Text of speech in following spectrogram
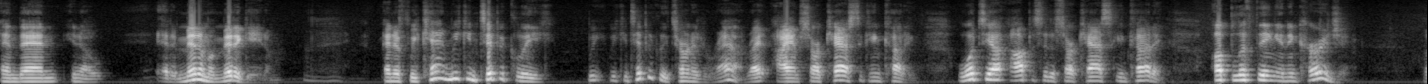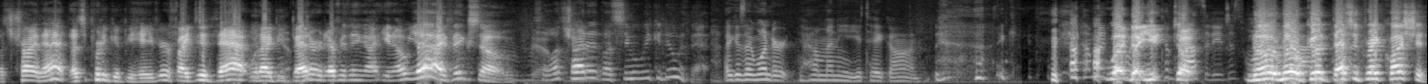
and then you know, at a minimum, mitigate them. And if we can, we can typically we, we can typically turn it around, right? I am sarcastic and cutting. What's the opposite of sarcastic and cutting? Uplifting and encouraging. Let's try that. That's pretty good behavior. If I did that, would I be better at everything I, you know? Yeah, I think so. Mm-hmm. So let's try to let's see what we can do with that. I guess I wonder how many you take on. Like, how much Well, no, you- capacity? Just No, one? no, good. That's a great question.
